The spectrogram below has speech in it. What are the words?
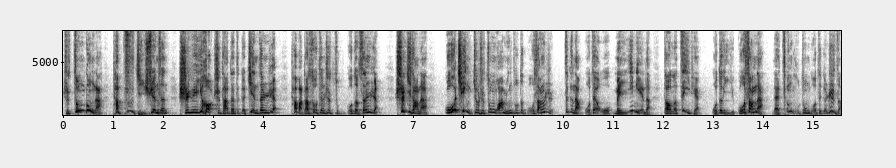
是中共呢他自己宣称十月一号是他的这个见证日，他把它说成是祖国的生日。实际上呢，国庆就是中华民族的国殇日。这个呢，我在我每一年的到了这一天，我都以国殇呢来称呼中国这个日子。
